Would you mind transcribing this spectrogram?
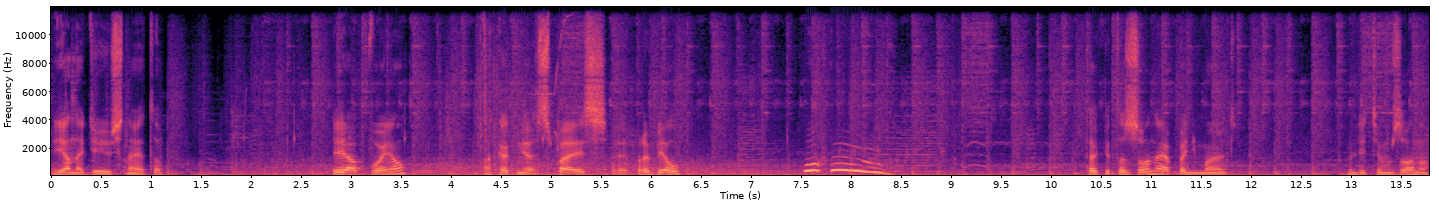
Я надеюсь на это. Я понял. А как мне Спайс э, пробел? Уху! Так, это зона, я понимаю. Летим в зону.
